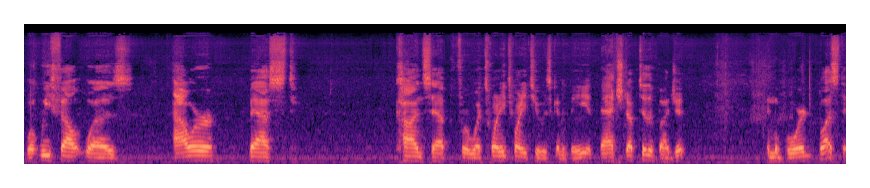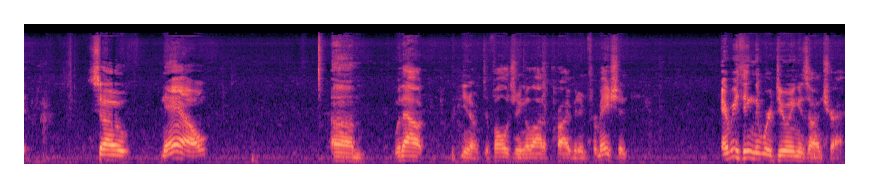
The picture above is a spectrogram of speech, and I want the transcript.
what we felt was our best concept for what 2022 is going to be. It matched up to the budget, and the board blessed it. So now, um, without you know divulging a lot of private information, everything that we're doing is on track.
